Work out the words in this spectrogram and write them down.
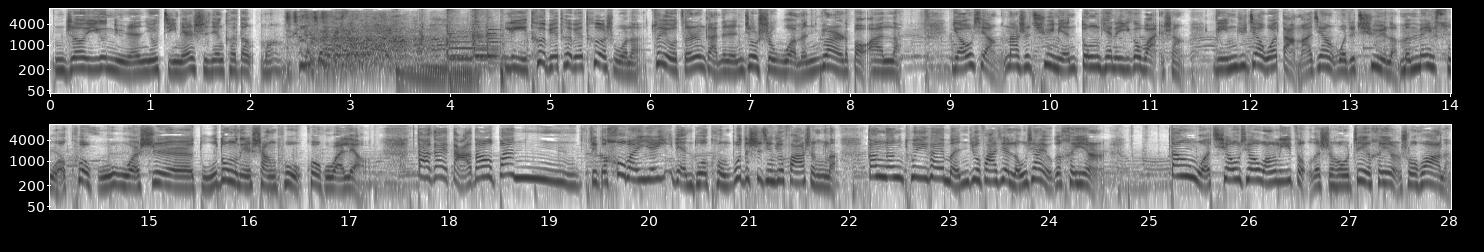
你知道一个女人有几年时间可等吗？李特别特别特说了，最有责任感的人就是我们院儿的保安了。遥想那是去年冬天的一个晚上，邻居叫我打麻将，我就去了，门没锁（括弧我是独栋的商铺）（括弧完了）。大概打到半这个后半夜一点多，恐怖的事情就发生了。刚刚推开门，就发现楼下有个黑影。当我悄悄往里走的时候，这个黑影说话了。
